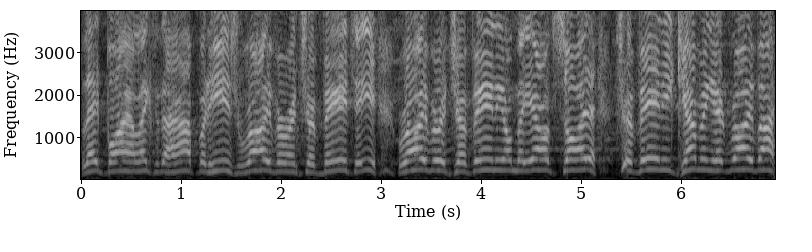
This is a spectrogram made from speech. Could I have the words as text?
led by a length and a half. But here's Rover and Travanti. Rover and Travanti on the outside. Travanti coming at Rover,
